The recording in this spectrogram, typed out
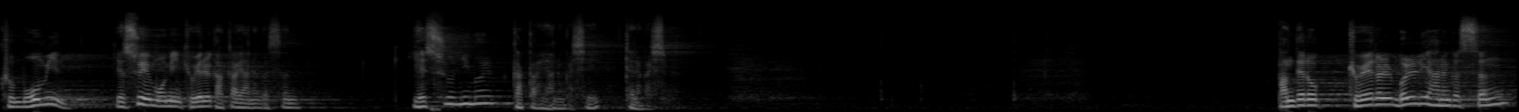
그 몸인, 예수의 몸인 교회를 가까이 하는 것은 예수님을 가까이 하는 것이 되는 것입니다. 반대로 교회를 멀리 하는 것은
